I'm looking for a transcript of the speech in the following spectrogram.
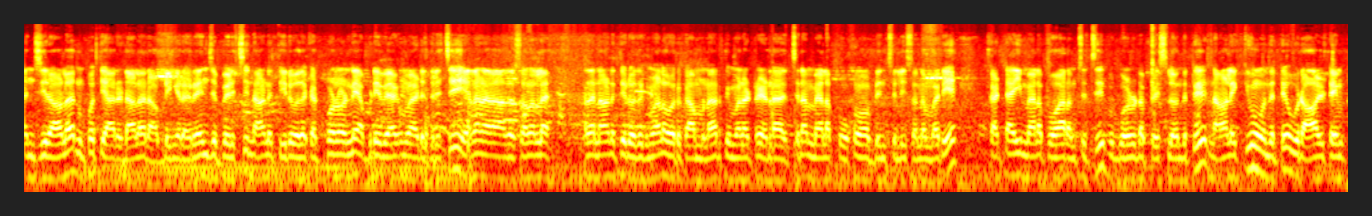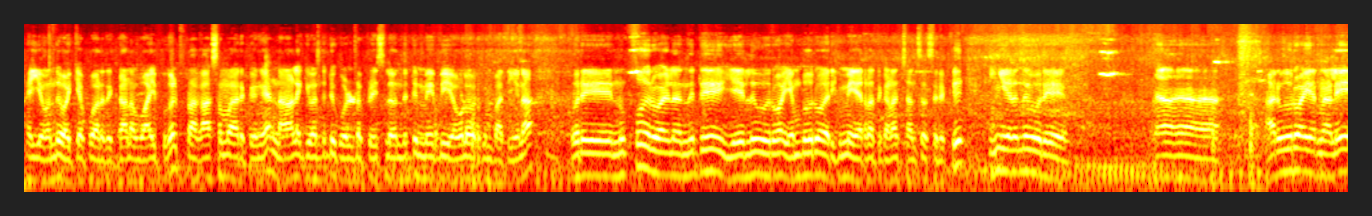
அஞ்சு டாலர் முப்பத்தி ஆறு டாலர் அப்படிங்கிற ரேஞ்சை பிரித்து நானூற்றி இருபதை கட் பண்ணோடனே அப்படியே வேகமாக எடுத்துருச்சு. ஏன்னா நான் அதை சொன்னல அந்த நானூற்றி இருபதுக்கு மேலே ஒரு கால் மணி நேரத்துக்கு மேலே ட்ரேட் ஆச்சுன்னா மேலே போகும் அப்படின்னு சொல்லி சொன்ன மாதிரியே கட் ஆகி மேலே போக ஆரம்பிச்சிச்சு. இப்போ கோல்டோட ப்ரைஸில் வந்துட்டு நாளைக்கும் வந்துட்டு ஒரு ஆல் டைம் ஹையை வந்து வைக்க போகிறதுக்கான வாய்ப்புகள் பிரகாசமாக இருக்குங்க. நாளைக்கு வந்துட்டு கோல்டோட ப்ரைஸில் வந்துட்டு மேபி எவ்வளோ இருக்குன்னு பார்த்தீங்கன்னா ஒரு முப்பது ரூபாயில வந்துட்டு எழுபது ரூபா எண்பது ரூபா வரைக்குமே ஏறுறதுக்கான சான்சஸ் இருக்குது இங்கேருந்து ஒரு அறுபது ரூபா ஏறினாலே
